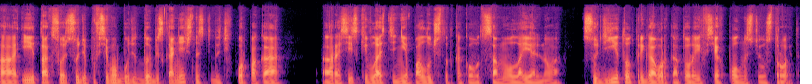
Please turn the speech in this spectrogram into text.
А, и так, судя по всему, будет до бесконечности, до тех пор, пока а, российские власти не получат от какого-то самого лояльного судьи тот приговор, который их всех полностью устроит.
